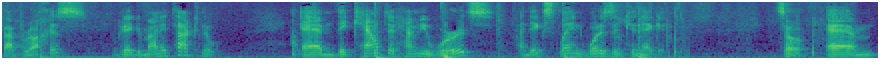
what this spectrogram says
V'Abrachis And they counted how many words, and they explained what is it connected. So, um,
